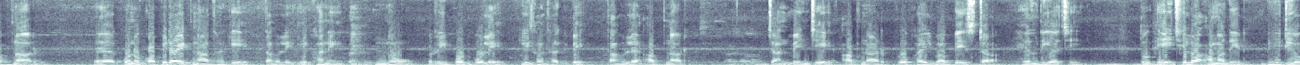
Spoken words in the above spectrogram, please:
আপনার কোনো কপিরাইট না থাকে, তাহলে এখানে নো রিপোর্ট বলে লেখা থাকবে। তাহলে আপনার জানবেন যে আপনার প্রোফাইল বা পেজটা হেলদি আছে। তো এই ছিল আমাদের ভিডিও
